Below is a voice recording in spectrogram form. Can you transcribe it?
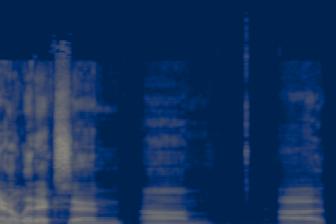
analytics and um, uh,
